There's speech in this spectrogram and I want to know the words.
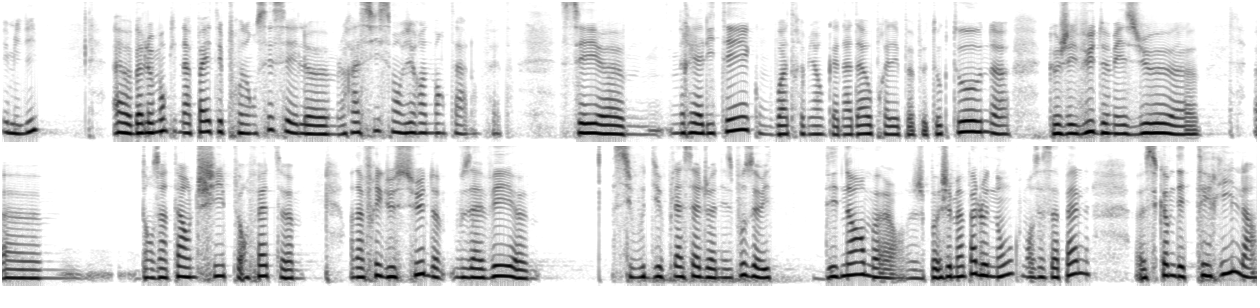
Émilie? Euh, bah, le mot qui n'a pas été prononcé, c'est le, racisme environnemental, en fait. C'est euh, une réalité qu'on voit très bien au Canada auprès des peuples autochtones, euh, que j'ai vu de mes yeux dans un township. En fait, en Afrique du Sud, vous avez, si vous déplacez à Johannesburg, vous avez d'énormes, je n'ai même pas le nom, comment ça s'appelle, c'est comme des terrils,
